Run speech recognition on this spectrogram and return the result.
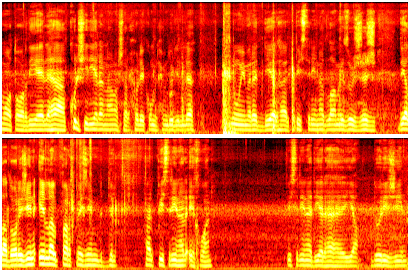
الموتور ديالها كلشي ديالها أنا نشرحو لكم الحمد لله. النويمرات ديالها البيسترين هاد لاميزو الجاج ديالها دوريجين إلا الباربريزي مبدل ها البيسترين الإخوان. البيسترينة ديالها هي دوريجين.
